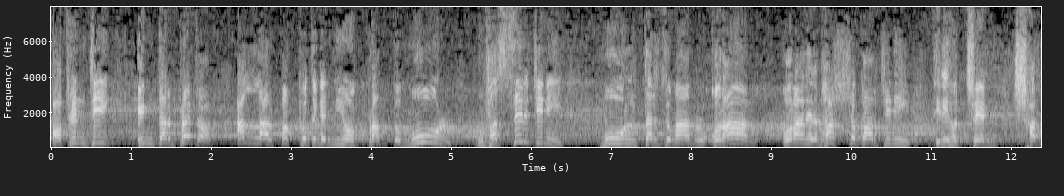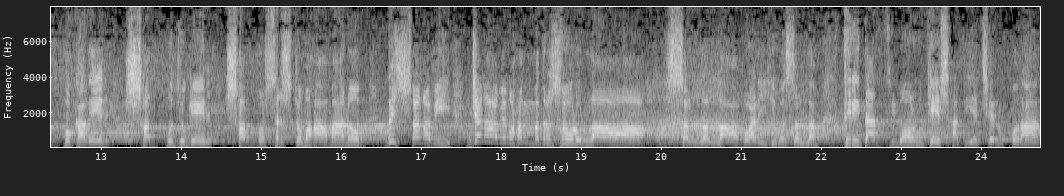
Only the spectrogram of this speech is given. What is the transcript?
অথেন্টিক ইন্টারপ্রেটর আল্লাহর পক্ষ থেকে নিয়োগ প্রাপ্ত মূল মুফাসসির যিনি, মূল তর্জমানুল কোরআন কোরআনের ভাষ্যকর যিনি, তিনি হচ্ছেন সর্বকালের, সর্বযুগের সর্বশ্রেষ্ঠ মহামানব, বিশ্বনবী জনাবে মোহাম্মদ রসুল্লাহ সাল্লাহ আলহি ওসাল্লাম তিনি তার জীবনকে সাজিয়েছেন কোরআন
